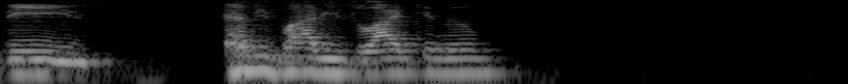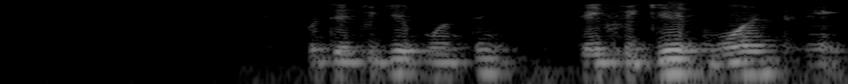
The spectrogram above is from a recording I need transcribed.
these, everybody's liking them. But they forget one thing. They forget one thing.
